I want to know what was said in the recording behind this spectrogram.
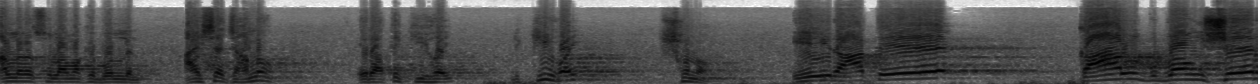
আল্লাহ রসুল আমাকে বললেন, আয়েশা, জানো, এ রাতে কি হয়? কি হয়? শোনো, এই রাতে কাল বংশের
